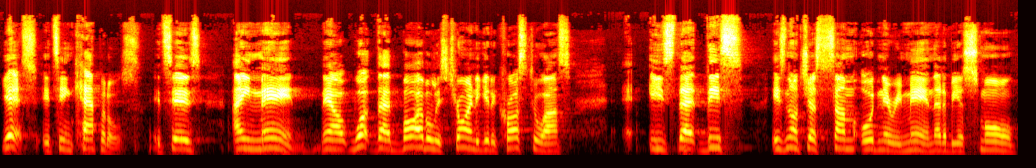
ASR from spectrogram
yes, it's in capitals. It says a man. Now, what that Bible is trying to get across to us is that this is not just some ordinary man. That'd be a small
